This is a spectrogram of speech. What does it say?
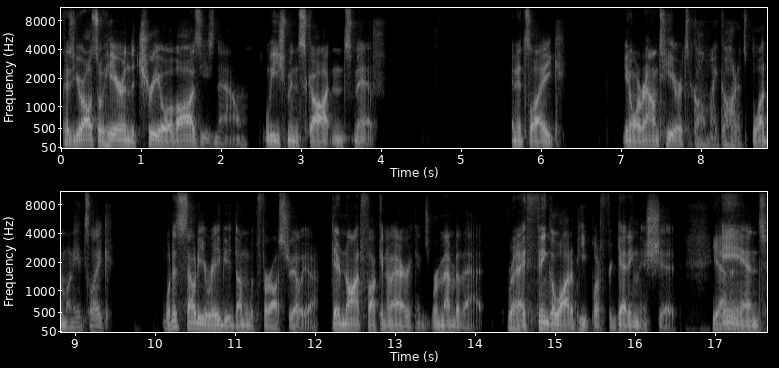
because you're also hearing the trio of Aussies now: Leishman, Scott, and Smith. And it's like, you know, around here, it's like, oh my god, it's blood money. It's like, what has Saudi Arabia done with for Australia? They're not fucking Americans. Remember that. Right. And I think a lot of people are forgetting this shit. Yeah. And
